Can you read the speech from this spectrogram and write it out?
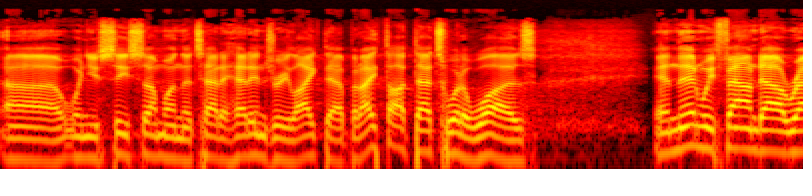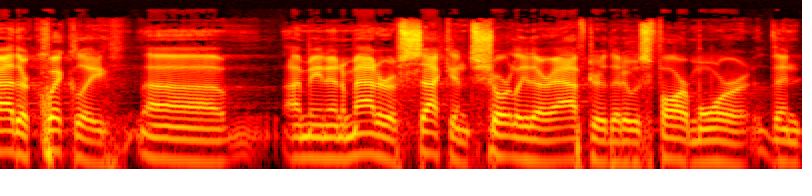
uh, when you see someone that's had a head injury like that. But I thought that's what it was. And then we found out rather quickly. Uh, I mean, in a matter of seconds, shortly thereafter, that it was far more than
